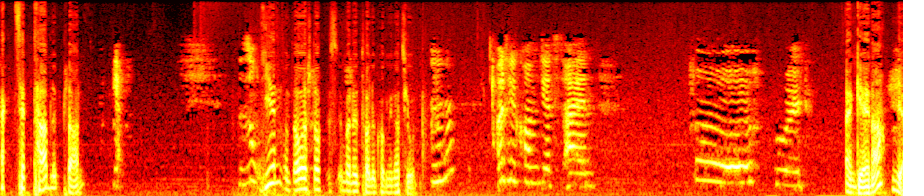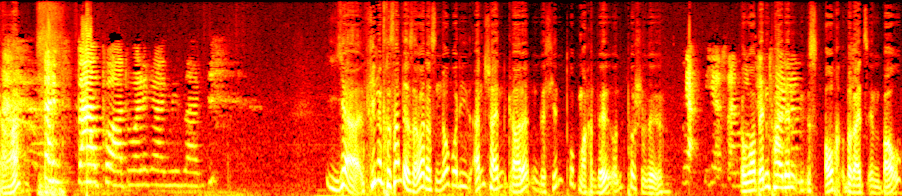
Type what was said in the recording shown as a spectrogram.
akzeptablen Plan. Ja. So. Hirn und Sauerstoff ist immer eine tolle Kombination. Mhm. Und hier kommt jetzt ein. Wait. Ein Gähner, ja. Ein Starport, wollte ich eigentlich sagen. Ja, viel interessanter ist aber, dass Nobody anscheinend gerade ein bisschen Druck machen will und pushen will. Ja, hier ist ein Warp in Warp-In-Pylon. Pylon ist auch bereits im Bau.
